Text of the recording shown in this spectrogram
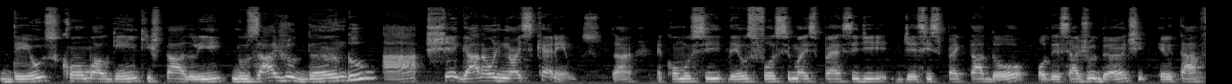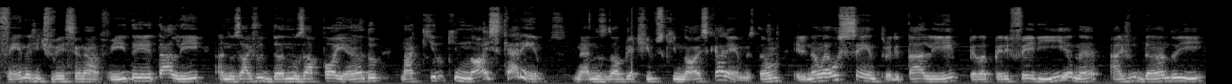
Deus como alguém que está ali nos ajudando a chegar aonde nós queremos, tá? É como se Deus fosse uma espécie de, de esse espectador ou desse ajudante, ele tá vendo a gente vencer na vida e ele tá ali nos ajudando, nos apoiando naquilo que nós queremos, né? Nos objetivos que nós queremos. Então, ele não é o centro, ele tá ali pela periferia, né? Ajudando e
